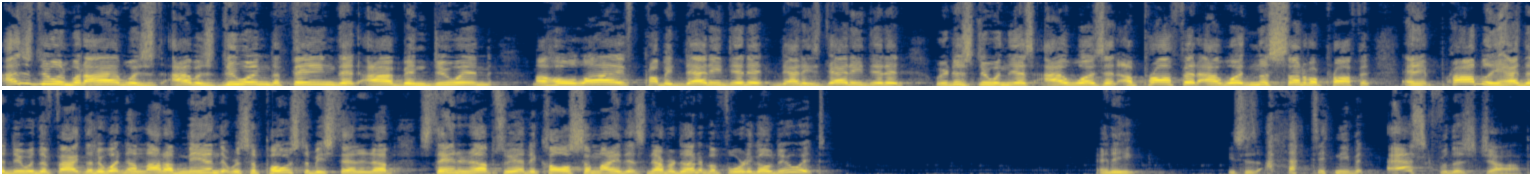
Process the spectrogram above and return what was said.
I was doing what I was, I was doing the thing that I've been doing my whole life. Probably daddy did it. Daddy's daddy did it. We are just doing this. I wasn't a prophet. I wasn't the son of a prophet. And it probably had to do with the fact that there wasn't a lot of men that were supposed to be standing up, standing up. So he had to call somebody that's never done it before to go do it. And he, he says, I didn't even ask for this job.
